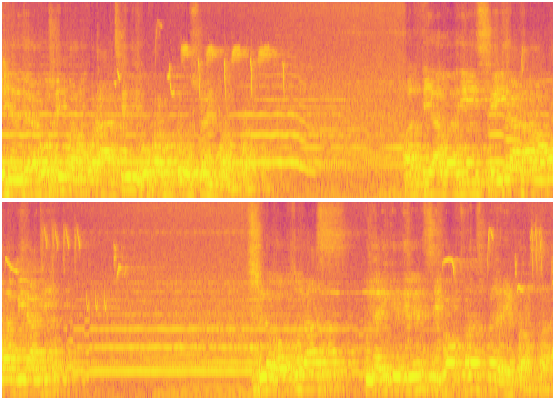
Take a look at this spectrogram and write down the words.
এই জন্য যারা গোসাই পরম্পরা আছে এই গোপাল ভট্ট গোস্বামী পরম্পরা। অদ্যাবধি সেই রাধা রমণ বিরাজে। ছিল ভক্তদাস পূজারীকে দিলেন, সেই ভক্তদাস পূজারীর পরম্পরা।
